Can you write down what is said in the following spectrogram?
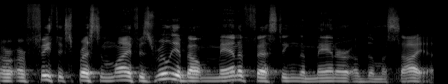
our, our faith expressed in life is really about manifesting the manner of the Messiah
